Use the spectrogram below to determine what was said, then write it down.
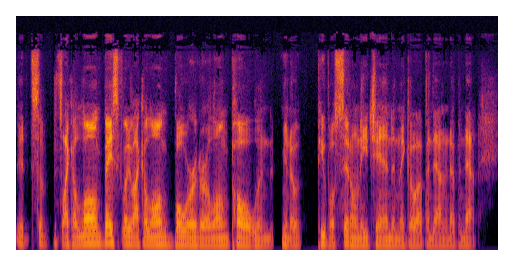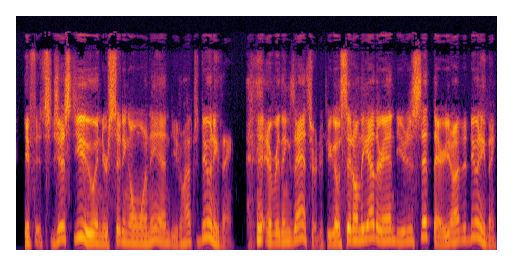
it's a, it's like a long, basically like a long board or a long pole, and you know, people sit on each end and they go up and down and up and down. If it's just you and you're sitting on one end, you don't have to do anything. Everything's answered. If you go sit on the other end, you just sit there. You don't have to do anything.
